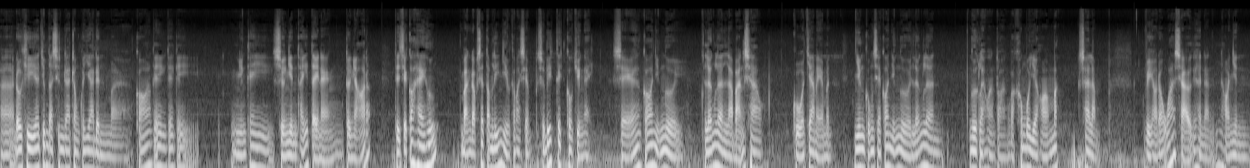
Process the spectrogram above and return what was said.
À, đôi khi chúng ta sinh ra trong cái gia đình mà có cái cái cái những cái sự nhìn thấy tệ nạn từ nhỏ đó thì sẽ có hai hướng. Bạn đọc sách tâm lý nhiều các bạn sẽ sẽ biết cái câu chuyện này. Sẽ có những người lớn lên là bản sao của cha mẹ mình. Nhưng cũng sẽ có những người lớn lên ngược lại hoàn toàn và không bao giờ họ mắc sai lầm. Vì họ đã quá sợ cái hình ảnh họ nhìn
